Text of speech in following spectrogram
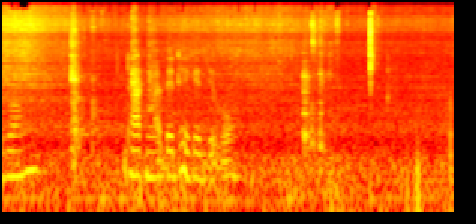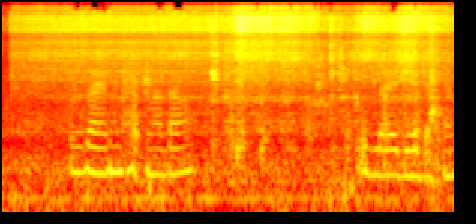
এবং ঢাকনাতে ঢেকে দেব। পর্যায়ে আমি ঢাকনা উগলাই দিয়ে দেখেন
